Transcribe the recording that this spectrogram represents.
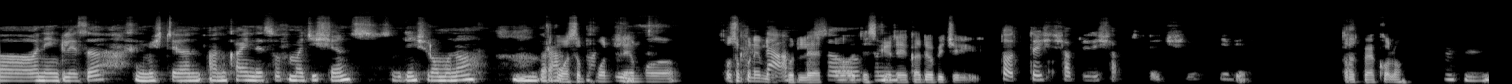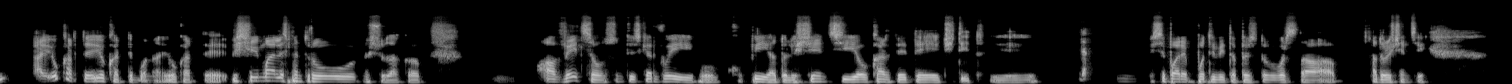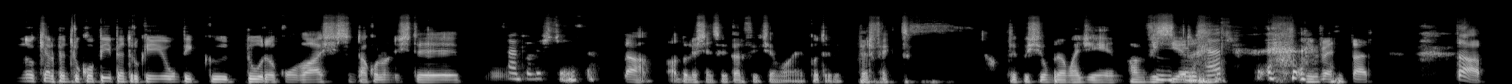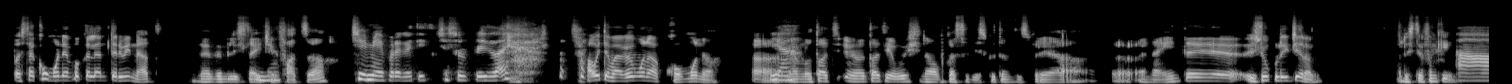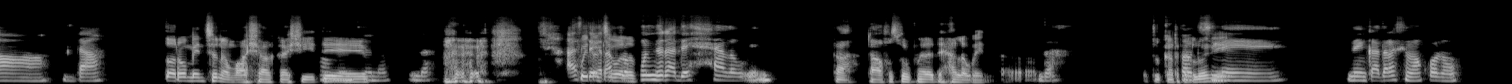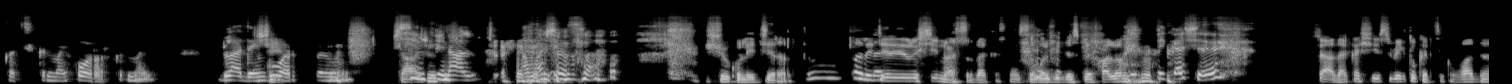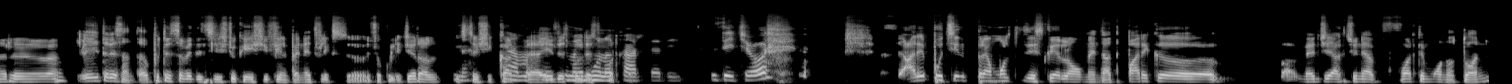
uh, în engleză, se numește Unkindness of Magicians, să vedem și română. Bravo. O să punem, uh, o să punem da, linkurile să în descriere, ca de obicei. Tot, 377, deci e bine. Tot pe acolo. Uh-huh. A, e o carte, e o carte bună, e o carte. Și mai ales pentru, nu știu, dacă aveți sau sunteți chiar voi copii, adolescenți, e o carte de citit. E, da. Mi se pare potrivită pentru vârsta adolescenței. Nu chiar pentru copii, pentru că e un pic dură cumva și sunt acolo niște adolescenți, da da, adolescenți cred că ar fi cel mai potrivit. Perfect. Am trecut și umbra magie în vizier. Inventar. Inventar. Da, astea comune văd că le-am terminat. Noi avem lista aici da. în față. Ce mi-ai pregătit? Ce surpriză ai? A, uite, mai avem una comună. Uh, yeah. mi-am, notat, mi-am notat eu și n-am apucat să discutăm despre ea uh, înainte. Jocul lui Gerald, lui Stephen King. Ah, da doar o menționăm așa ca și idee. O menționăm, da. Asta Uitați-vă era propunerea de Halloween. Da, da, a fost propunerea de Halloween. Da. Pentru cartea lunii. Ne, ne încadrasem acolo cărți cât mai horror, cât mai blood and și, gore. Cât mai... și, și în final am ajuns la Jocul lui Gerald. O alegere da. rușinoasă, dacă să vorbim despre Halloween. Pic așa. Da, da, ca și subiectul cărții cumva, dar uh, e interesantă. Puteți să vedeți, știu că e și film pe Netflix, uh, jocul lui Gerald, există da. și cartea, da, e destul mai de bună scurtă. cartea de 10 ori. Are puțin prea mult descriere la un moment dat. Pare că merge acțiunea foarte monoton,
